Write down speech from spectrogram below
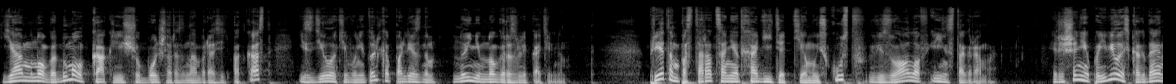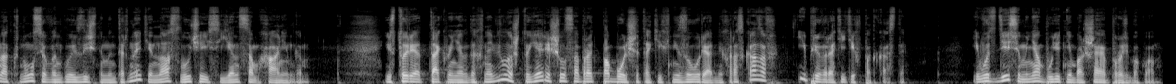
Я много думал, как еще больше разнообразить подкаст и сделать его не только полезным, но и немного развлекательным. При этом постараться не отходить от темы искусств, визуалов и Инстаграма. Решение появилось, когда я наткнулся в англоязычном интернете на случай с Йенсом Ханнингом. История так меня вдохновила, что я решил собрать побольше таких незаурядных рассказов и превратить их в подкасты. И вот здесь у меня будет небольшая просьба к вам.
